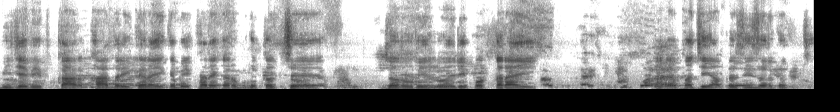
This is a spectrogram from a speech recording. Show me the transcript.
બીજે બી ખાતરી કરાઈ કે ભાઈ ખરેખર મૃત જ છે, જરૂરી લોહી રિપોર્ટ કરાવી અને પછી આપણે સીઝર કર્યું છે.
